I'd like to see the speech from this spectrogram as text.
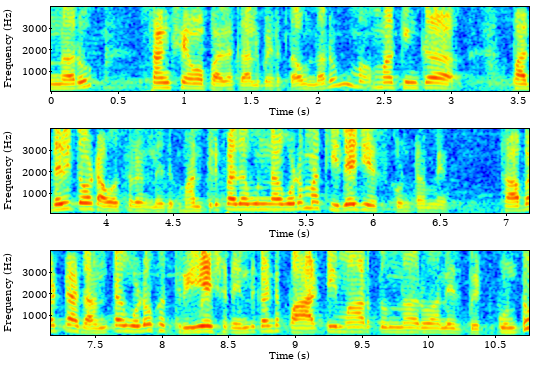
ఉన్నారు సంక్షేమ పథకాలు పెడతా ఉన్నారు. మాకు ఇంకా పదవితో అవసరం లేదు. మంత్రి పదవి ఉన్నా కూడా మాకు ఇదే చేసుకుంటాం మేము. కాబట్టి అదంతా కూడా ఒక క్రియేషన్. ఎందుకంటే పార్టీ మారుతున్నారు అనేది పెట్టుకుంటూ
